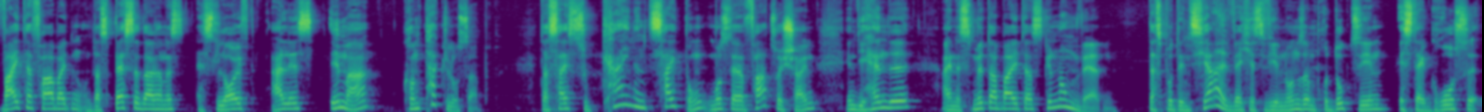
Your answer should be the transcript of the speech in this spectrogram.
weiterverarbeiten und das Beste daran ist, es läuft alles immer kontaktlos ab. Das heißt, zu keinem Zeitpunkt muss der Fahrzeugschein in die Hände eines Mitarbeiters genommen werden. Das Potenzial, welches wir in unserem Produkt sehen, ist der große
